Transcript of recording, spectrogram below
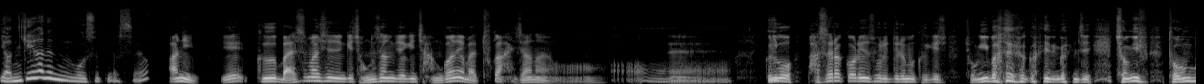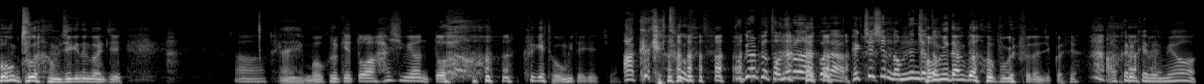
연기하는 모습이었어요? 아니, 예, 그 말씀하시는 게 정상적인 장관의 말투가 아니잖아요. 어... 네. 그리고 이... 바스락거리는 소리 들으면 그게 종이 바스락거리는 건지 종이 돈봉투가 움직이는 건지 어. 에이, 뭐 그렇게 또 하시면 또 크게 도움이 되겠죠. 아, 크게 도 부결표 더 늘어날 거다. 170 넘는데 정의당도 아마 부결표 던질 걸요. 아, 그렇게 되면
